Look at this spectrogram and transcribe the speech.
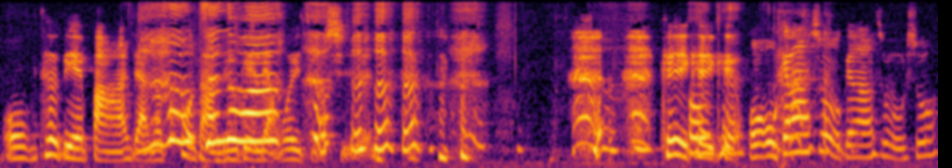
我特别把两个扣打留给两位主持人。可以可以可以，我我跟他说，我跟他说，我说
